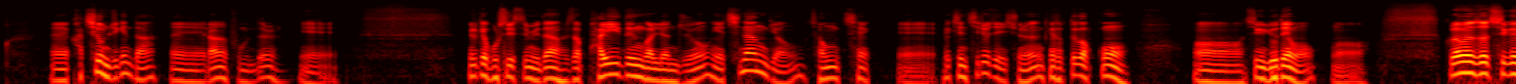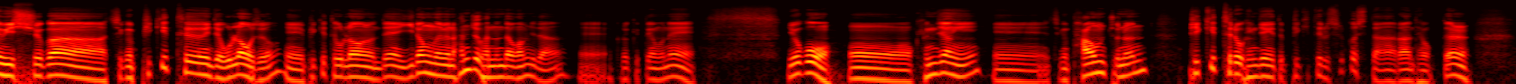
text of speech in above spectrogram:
예, 같이 움직인다, 예, 라는 부분들, 예. 이렇게 볼 수 있습니다. 그래서 바이든 관련주, 예, 친환경, 정책, 예, 백신 치료제 이슈는 계속 뜨겁고, 어, 지금 요 대목, 어, 그러면서 지금 이슈가 지금 빅히트 이제 올라오죠. 예, 빅히트 올라오는데 1억 넣으면 한 주 받는다고 합니다. 예, 그렇기 때문에 요거 어, 굉장히 예, 지금 다음 주는 빅히트로 굉장히 또 빅히트를 칠 것이다라는 대목들.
